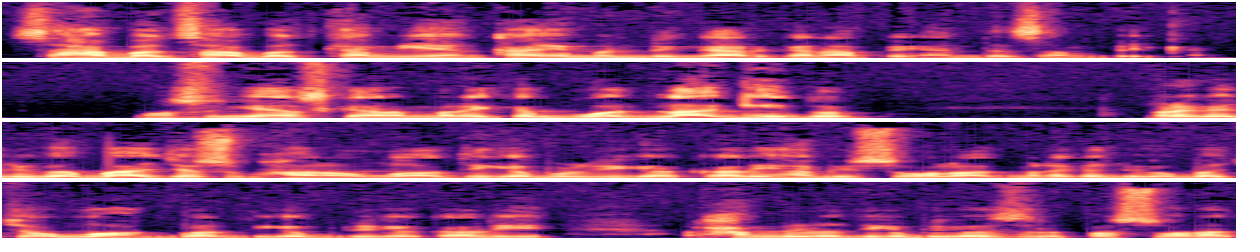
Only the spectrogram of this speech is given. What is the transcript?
sahabat-sahabat kami yang kaya mendengarkan apa yang Anda sampaikan. Maksudnya sekarang mereka buat lagi itu. Mereka juga baca subhanallah 33 kali habis sholat. Mereka juga baca Allah Akbar 33 kali. Alhamdulillah 33 kali selepas sholat.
